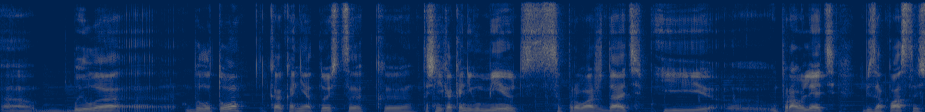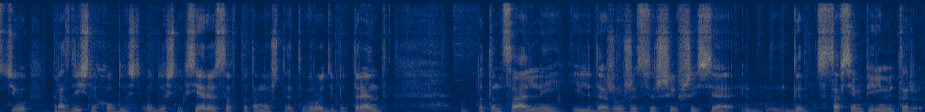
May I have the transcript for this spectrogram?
э, было, э, было то, как они относятся к, точнее, как они умеют сопровождать и э, управлять безопасностью различных облач, облачных сервисов, потому что это вроде бы тренд, потенциальный или даже уже свершившийся, совсем периметр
